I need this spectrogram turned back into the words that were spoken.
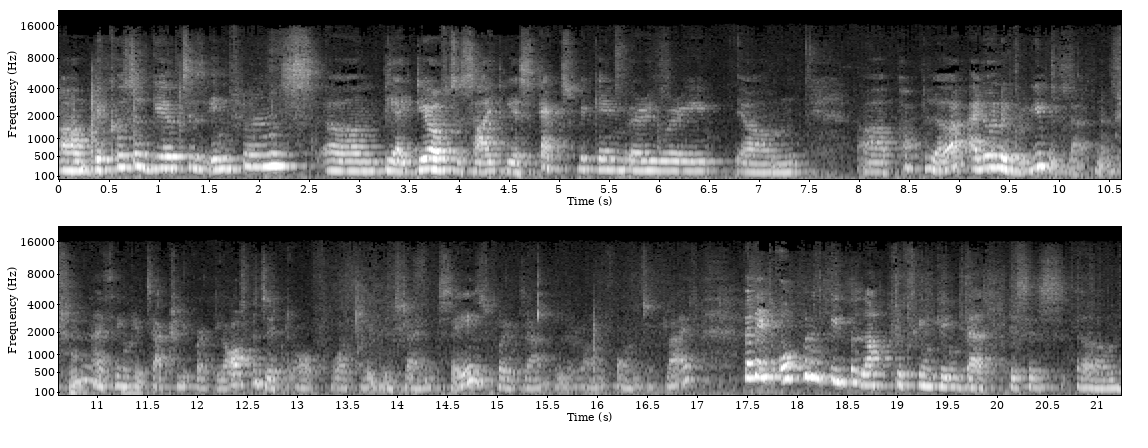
um, because of Geertz's influence, um, the idea of society as text became very, very um, uh, popular. I don't agree with that notion. I think it's actually quite the opposite of what Wittgenstein says, for example, around forms of life. But it opened people up to thinking that this is, um,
